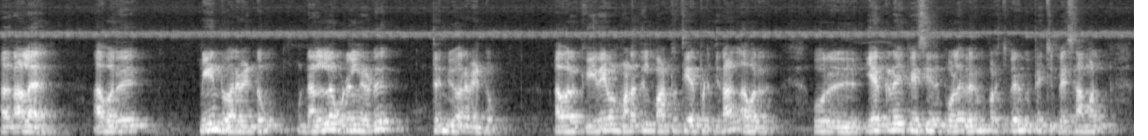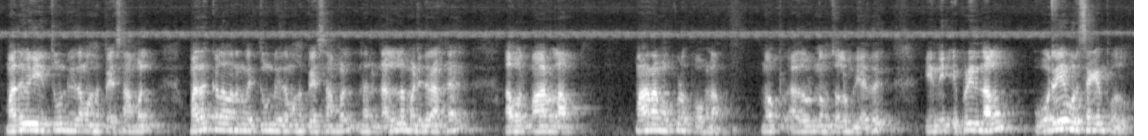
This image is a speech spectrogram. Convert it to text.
அதனால் அவர் மீண்டு வர வேண்டும். நல்ல உடல்நிலையோடு திரும்பி வர வேண்டும். அவருக்கு இறைவன் மனதில் மாற்றத்தை ஏற்படுத்தினால் அவர் ஒரு ஏற்கனவே பேசியது போல வெறுப்பு வெறுப்பு பேச்சு பேசாமல் மதவெறியை தூண்டும் விதமாக பேசாமல் மதக்கலவரங்களை தூண்டும் விதமாக பேசாமல் நல்ல மனிதராக அவர் மாறலாம். மாறாமல் கூட போகலாம். நோ அது ஒன்றும் நம்ம சொல்ல முடியாது. இனி எப்படி இருந்தாலும் ஒரே ஒரு செகண்ட் போதும்.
